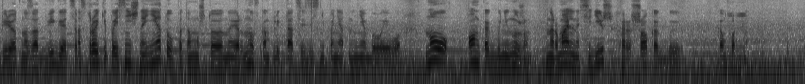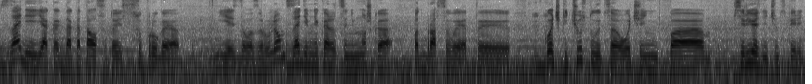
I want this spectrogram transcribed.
вперед-назад двигается. Настройки поясничной нету, потому что, наверное, ну, в комплектации здесь непонятно, не было его. Но он как бы не нужен. Нормально сидишь, хорошо, как бы комфортно. Сзади я когда катался, то есть супруга ездила за рулем, сзади, мне кажется, немножко подбрасывает, э, кочки чувствуются очень по серьезнее, чем спереди.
